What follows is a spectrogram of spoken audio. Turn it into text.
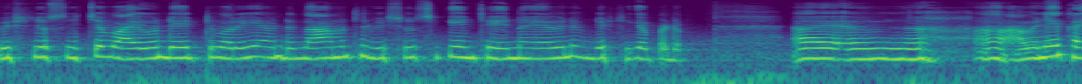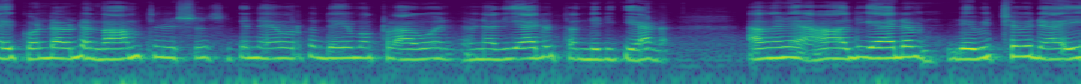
വിശ്വസിച്ച് വായുകൊണ്ട് ഏറ്റുപറയുകയും അവന്റെ നാമത്തിൽ വിശ്വസിക്കുകയും ചെയ്യുന്ന ഏവനും രക്ഷിക്കപ്പെടും. അവനെ കൈക്കൊണ്ട് അവന്റെ നാമത്തിൽ വിശ്വസിക്കുന്ന ഏവർക്കും ദൈവമക്കളാകുവാൻ അവൻ അധികാരം തന്നിരിക്കുകയാണ്. അങ്ങനെ ആ അധികാരം ലഭിച്ചവരായി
